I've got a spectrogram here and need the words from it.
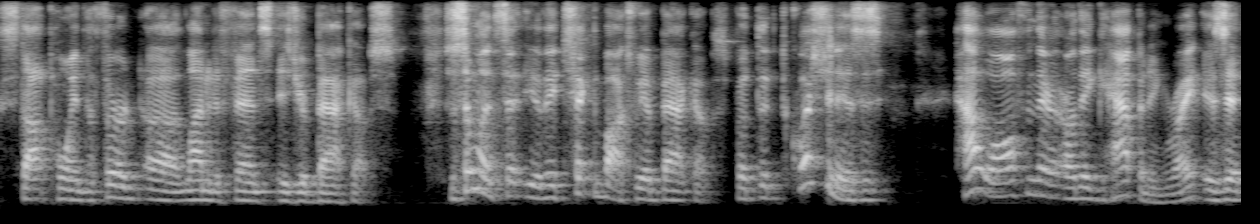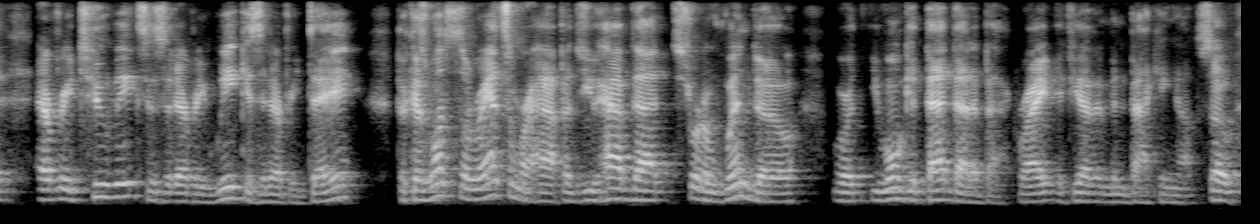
stop point, the third uh, line of defense is your backups. So someone said, you know, they check the box, we have backups. But the question is, is how often are they happening, right? Is it every two weeks? Is it every week? Is it every day? Because once the ransomware happens, you have that sort of window where you won't get that data back, right? If you haven't been backing up. So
